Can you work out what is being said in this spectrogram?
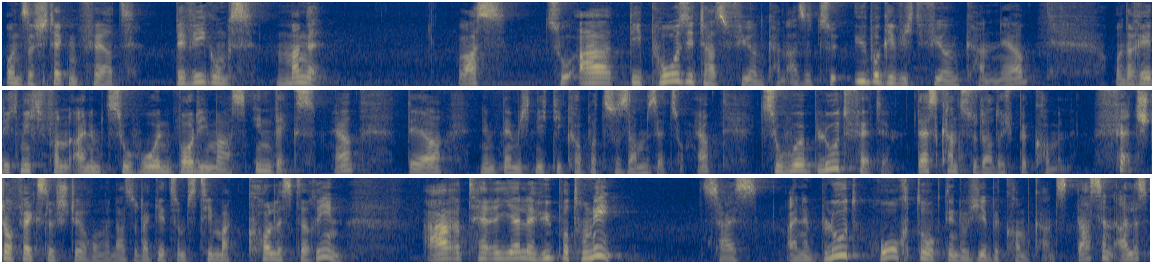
unser Steckenpferd, Bewegungsmangel. Was zu Adipositas führen kann, also zu Übergewicht führen kann, ja. Und da rede ich nicht von einem zu hohen Body Mass Index, ja. Der nimmt nämlich nicht die Körperzusammensetzung, ja. Zu hohe Blutfette, das kannst du dadurch bekommen. Fettstoffwechselstörungen, also da geht es ums Thema Cholesterin. Arterielle Hypertonie, das heißt, einen Bluthochdruck, den du hier bekommen kannst. Das sind alles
